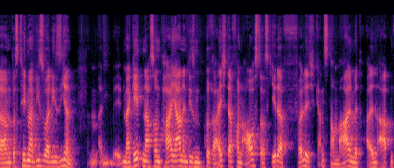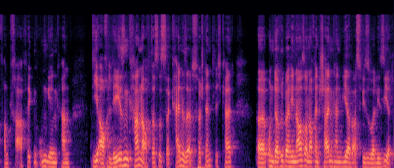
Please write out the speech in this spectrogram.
Ähm, das Thema Visualisieren. Man geht nach so ein paar Jahren in diesem Bereich davon aus, dass jeder völlig ganz normal mit allen Arten von Grafiken umgehen kann, die auch lesen kann. Auch das ist ja keine Selbstverständlichkeit. Äh, und darüber hinaus auch noch entscheiden kann, wie er was visualisiert.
